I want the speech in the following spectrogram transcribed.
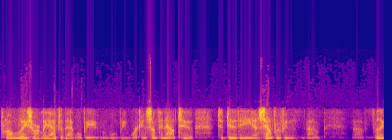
probably shortly after that, we'll be we'll be working something out to to do the uh, soundproofing uh, uh, for the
